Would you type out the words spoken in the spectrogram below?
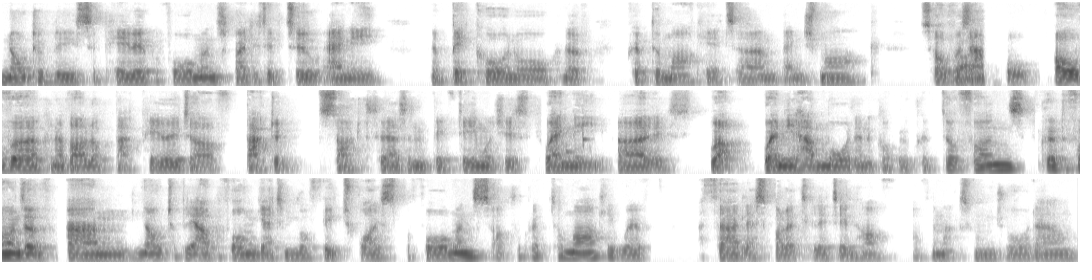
notably superior performance relative to any you know, Bitcoin or kind of crypto market um, benchmark. So, for right. example, over kind of our look back period of back to start of 2015, which is when the earliest, well, when you have more than a couple of crypto funds, crypto funds have um, notably outperformed, getting roughly twice the performance of the crypto market with a third less volatility and half of the maximum drawdown.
